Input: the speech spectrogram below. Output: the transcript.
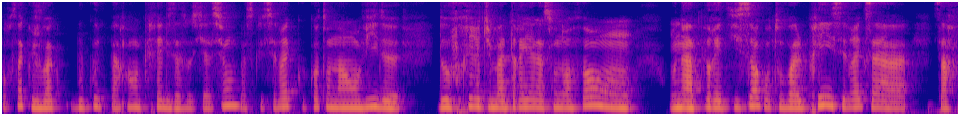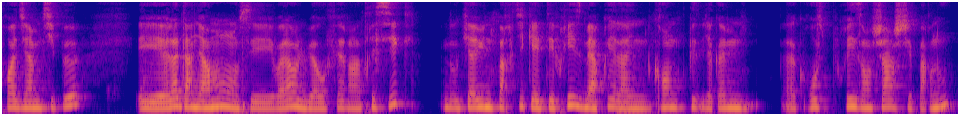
pour ça que je vois beaucoup de parents créent des associations, parce que c'est vrai que quand on a envie de d'offrir du matériel à son enfant, on, est un peu réticent quand on voit le prix. C'est vrai que ça, ça refroidit un petit peu. Et là, dernièrement, on voilà, on lui a offert un tricycle. Donc, il y a une partie qui a été prise, mais après, elle a une grande il y a quand même une, la grosse prise en charge, c'est par nous.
